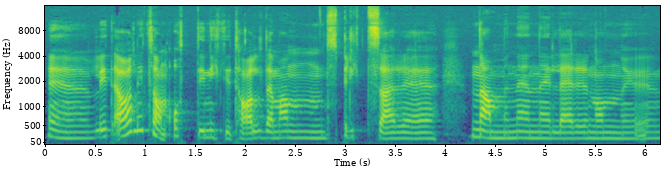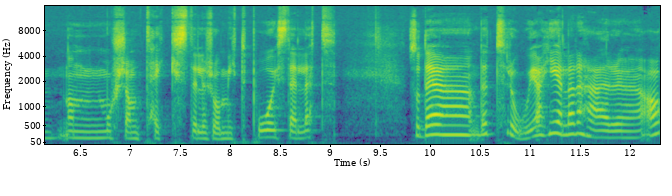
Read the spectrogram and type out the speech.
Eh, lite, ja, lite sån 80-90-tal där man spritsar eh, namnen eller någon, eh, någon morsam text eller så mitt på istället. Så det, det, tror jag. Hela den här eh, ja,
